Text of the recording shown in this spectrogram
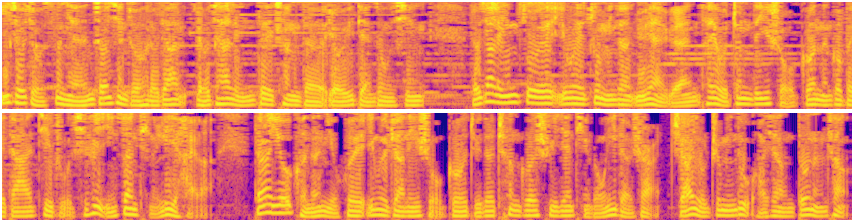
一九九四年，张信哲和刘嘉刘嘉玲对唱的《有一点动心》。刘嘉玲作为一位著名的女演员，她有这么的一首歌能够被大家记住，其实已经算挺厉害了。当然，也有可能你会因为这样的一首歌，觉得唱歌是一件挺容易的事儿，只要有知名度，好像都能唱，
